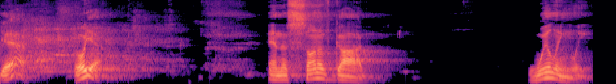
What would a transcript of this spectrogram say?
Yeah. Oh, yeah. And the Son of God willingly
